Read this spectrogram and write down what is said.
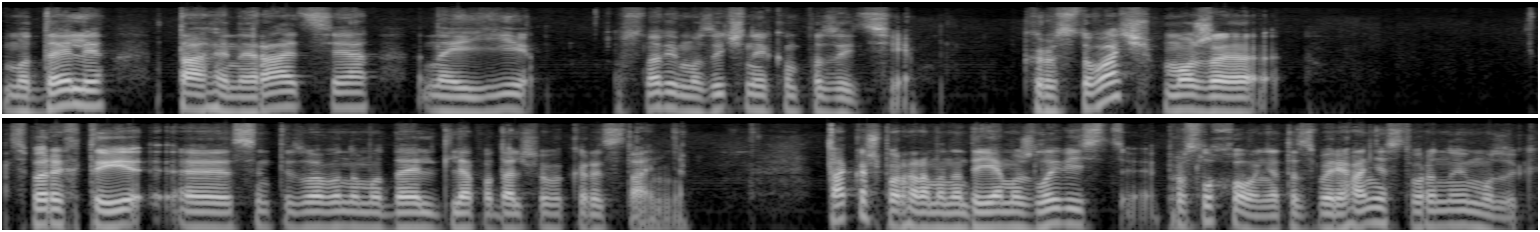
моделі та генерація на її основі музичної композиції. Користувач може зберегти е, синтезовану модель для подальшого використання. Також програма надає можливість прослуховування та зберігання створеної музики.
